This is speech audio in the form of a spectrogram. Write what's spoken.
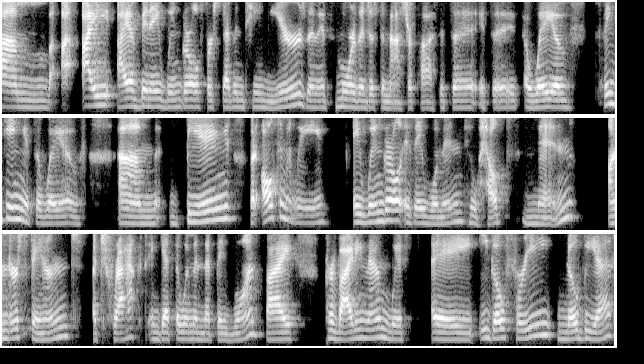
um, i i have been a wing girl for 17 years and it's more than just a master class. It's a it's a, a way of thinking. It's a way of um, being. But ultimately a wing girl is a woman who helps men understand, attract, and get the women that they want by providing them with a ego-free, no BS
